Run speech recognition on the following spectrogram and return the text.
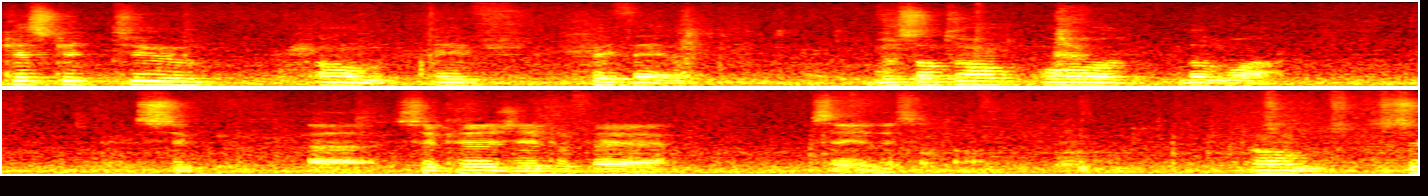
Qu'est-ce que tu um, es- préfères, le sultan ou le roi? Ce, euh, ce que je préfère, c'est le sultan. Um, ce,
